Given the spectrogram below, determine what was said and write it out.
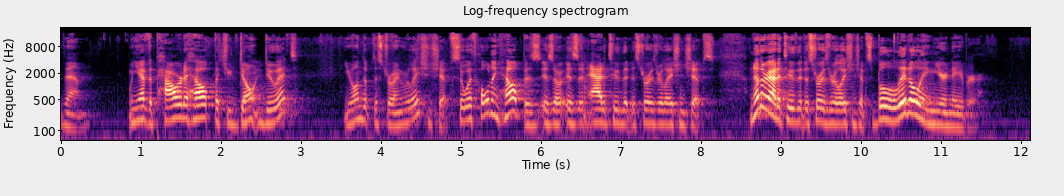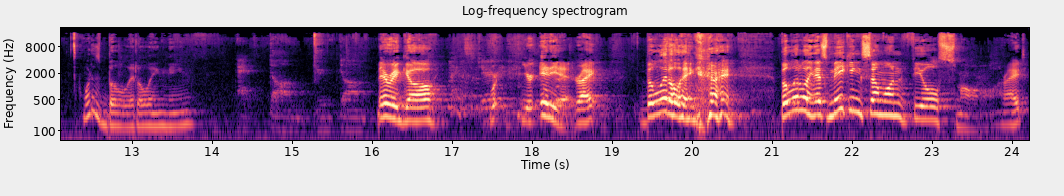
them. When you have the power to help, but you don't do it, you'll end up destroying relationships. So, withholding help is, is, a, is an attitude that destroys relationships. Another attitude that destroys relationships belittling your neighbor. What does belittling mean? Dumb. Dumb. There we go. We're- You're idiot, right? Belittling, right? Belittling, that's making someone feel small, right?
